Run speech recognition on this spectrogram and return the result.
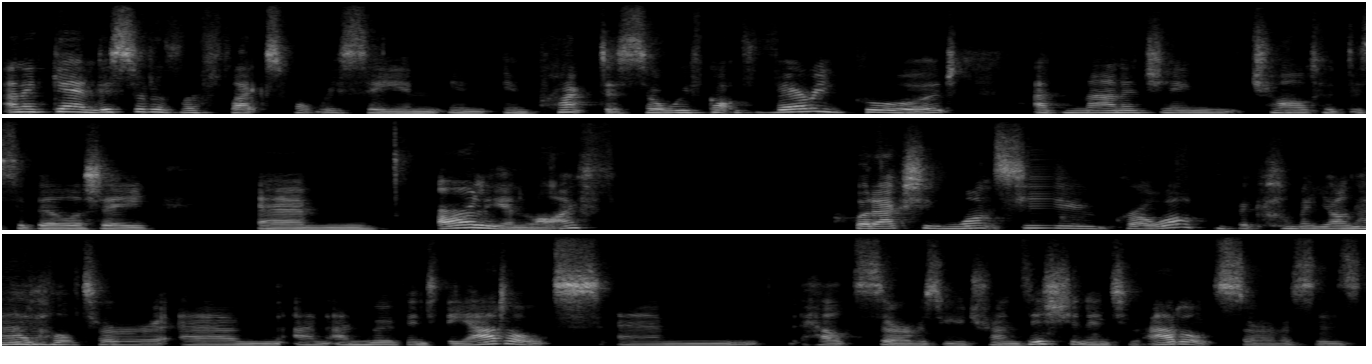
And again, this sort of reflects what we see in, in, in practice. So we've got very good at managing childhood disability um, early in life, but actually once you grow up and become a young adult or um, and, and move into the adult um, health service or you transition into adult services,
